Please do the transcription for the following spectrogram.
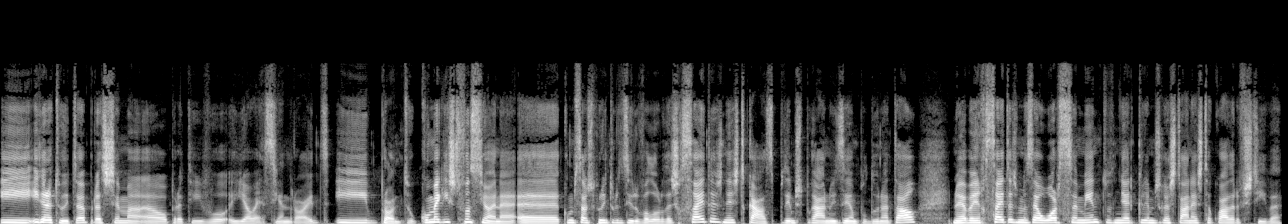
e, e gratuita para sistema operativo iOS e Android. E pronto, como é que isto funciona? Ah, começamos por introduzir o valor das receitas, neste caso podemos pegar no exemplo do Natal, não é bem receitas, mas é o orçamento do dinheiro que queremos gastar nesta quadra festiva.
